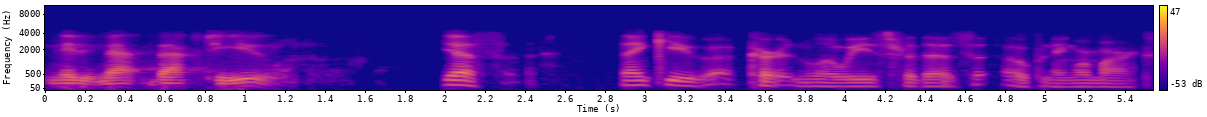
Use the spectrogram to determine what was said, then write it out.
Maybe Matt, back to you. Yes, thank you, Kurt and Louise, for those opening remarks.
